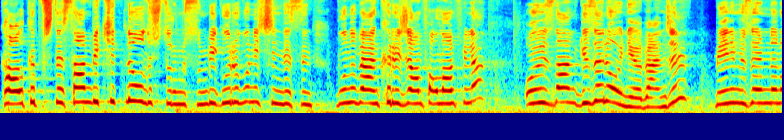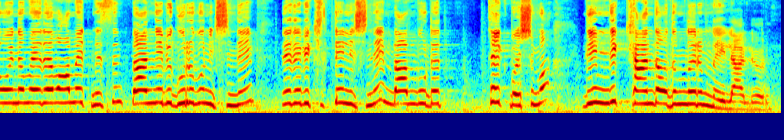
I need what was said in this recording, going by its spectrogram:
Kalkıp işte sen bir kitle oluşturmuşsun, bir grubun içindesin, bunu ben kıracağım falan filan. O yüzden güzel oynuyor bence. Benim üzerimden oynamaya devam etmesin. Ben ne bir grubun içindeyim ne de bir kitlenin içindeyim. Ben burada tek başıma dimdik kendi adımlarımla ilerliyorum.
